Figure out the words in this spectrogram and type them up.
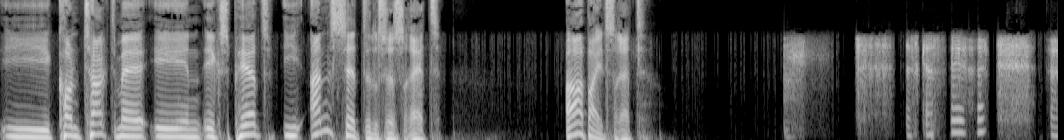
i kontakt med en ekspert i ansættelsesret? Arbejdsret. Jeg skal se her. Um,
